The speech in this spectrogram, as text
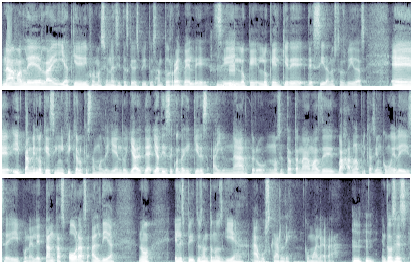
nada más leerla y, adquirir información. Necesitas que el Espíritu Santo revele ¿sí? lo, que, lo que Él quiere decir a nuestras vidas. Eh, y también lo que significa lo que estamos leyendo. Ya, ya, te diste cuenta que quieres ayunar, pero no se trata nada más de bajar una aplicación como yo le hice y ponerle tantas horas al día. No, el Espíritu Santo nos guía a buscarle como a la Entonces,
